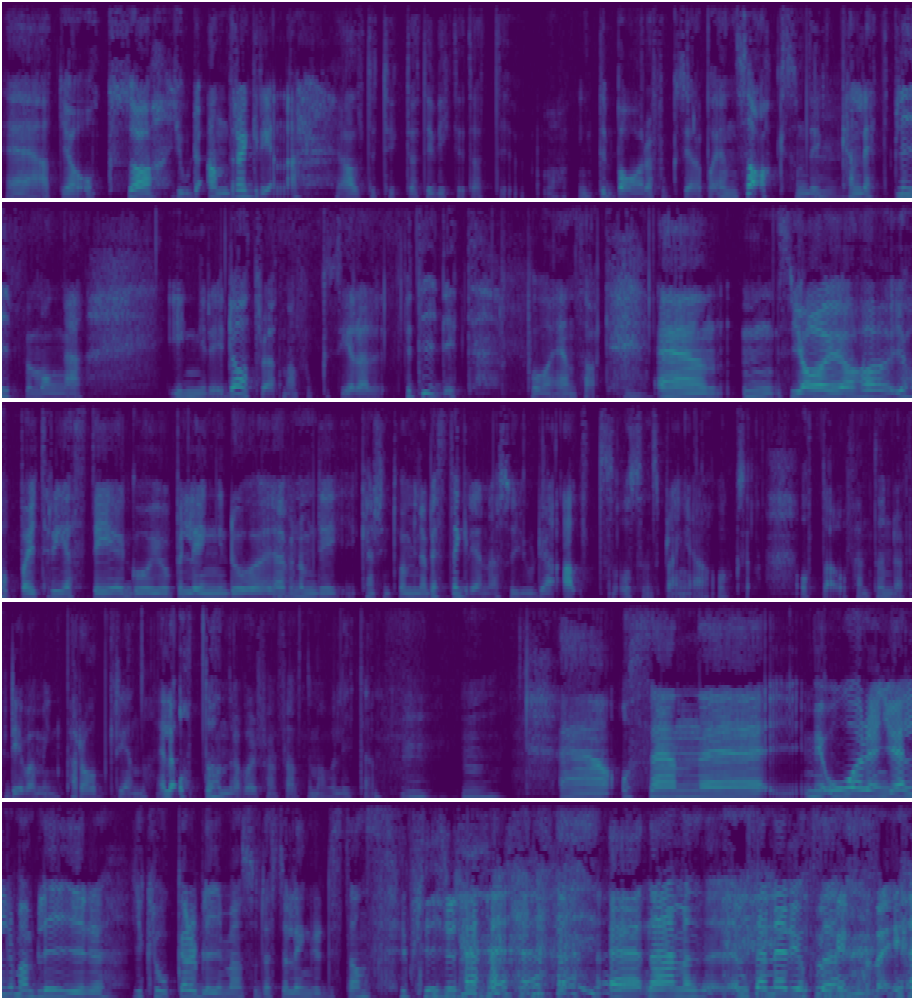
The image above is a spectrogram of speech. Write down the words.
Eh, att jag också gjorde andra grenar. Jag har alltid tyckt att det är viktigt att inte bara fokusera på en sak som det kan lätt bli för många yngre idag tror jag att man fokuserar för tidigt på en sak. Mm. Mm, så jag, jag, har, jag hoppar ju tre steg och jobbar längd och även om det kanske inte var mina bästa grenar så gjorde jag allt. Och sen sprang jag också 8 och 1500 för det var min paradgren. Då. Eller 800 var det framförallt när man var liten. Mm. Eh, och sen eh, med åren, ju äldre man blir, ju klokare blir man så desto längre distanser blir det. eh, nej men, men sen är det ju Det också... funkar inte för mig.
